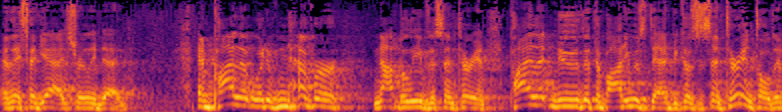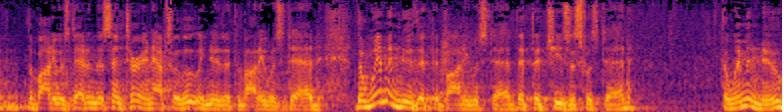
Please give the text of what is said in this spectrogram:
And they said, Yeah, it's really dead. And Pilate would have never not believed the centurion. Pilate knew that the body was dead because the centurion told him the body was dead, and the centurion absolutely knew that the body was dead. The women knew that the body was dead, that the Jesus was dead. The women knew.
